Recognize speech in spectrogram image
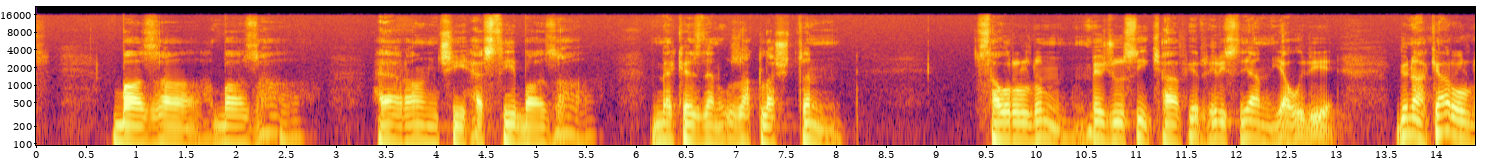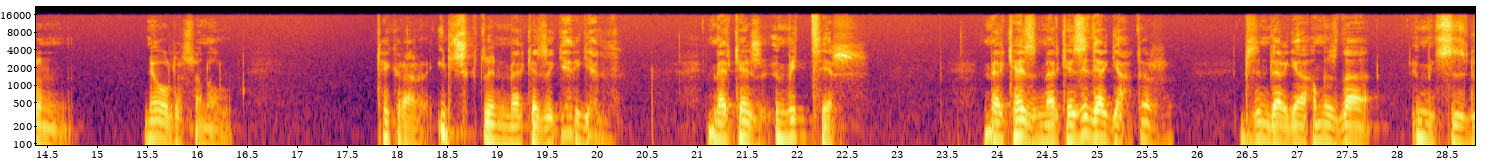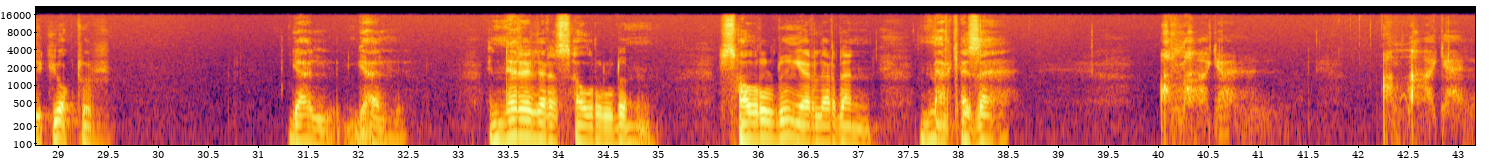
baza baza her an çi hesti baza merkezden uzaklaştın savruldun mecusi, kafir, Hristiyan, Yahudi günahkar oldun. Ne olursan ol. Tekrar ilk çıktığın merkeze geri gel. Merkez ümittir. Merkez merkezi dergahtır. Bizim dergahımızda ümitsizlik yoktur. Gel, gel. Nerelere savruldun? Savrulduğun yerlerden merkeze. Allah'a gel. Allah'a gel.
